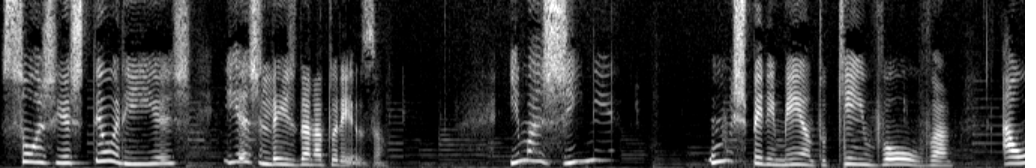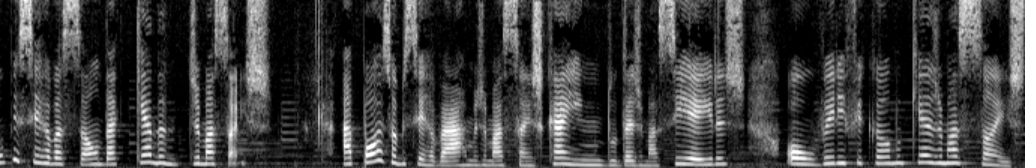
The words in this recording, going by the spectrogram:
surgem as teorias e as leis da natureza? Imagine um experimento que envolva a observação da queda de maçãs. Após observarmos maçãs caindo das macieiras ou verificando que as maçãs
